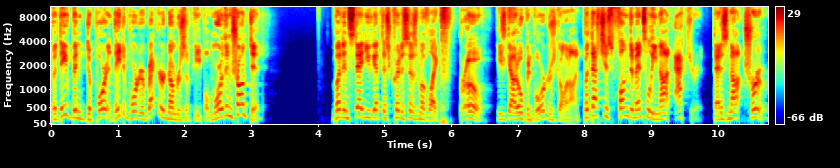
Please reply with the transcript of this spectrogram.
But they've been deported, they deported record numbers of people, more than Trump did. But instead, you get this criticism of like, bro, he's got open borders going on. But that's just fundamentally not accurate. That is not true.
